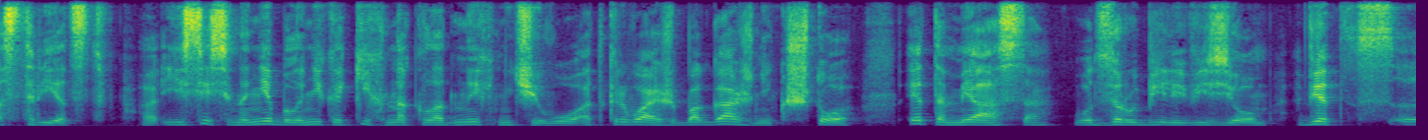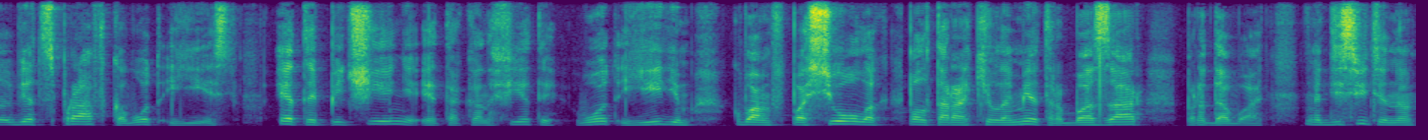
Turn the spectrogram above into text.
средств. А, естественно, не было никаких накладных, ничего. Открываешь багажник, что? Это мясо, вот зарубили, везем. Вет, ветсправка, вот есть. Это печенье, это конфеты. Вот едем к вам в поселок, полтора километра базар продавать. Действительно,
